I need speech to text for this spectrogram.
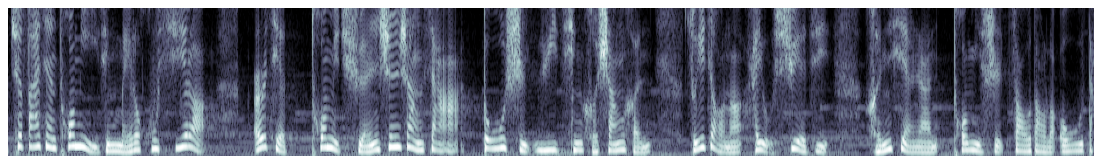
却发现托米已经没了呼吸了，而且托米全身上下啊都是淤青和伤痕，嘴角呢还有血迹，很显然托米是遭到了殴打。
